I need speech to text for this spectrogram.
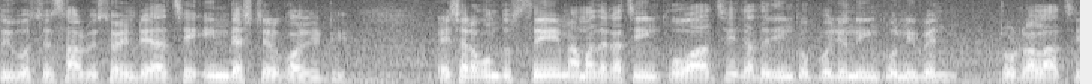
দুই বছরের সার্ভিস ওয়ারেন্টি আছে। ইন্ডাস্ট্রিয়াল কোয়ালিটি এছাড়া কিন্তু সেম আমাদের কাছে ইঙ্কো আছে। যাদের ইঙ্কো প্রয়োজন ইঙ্কো নেবেন। টোটাল আছে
